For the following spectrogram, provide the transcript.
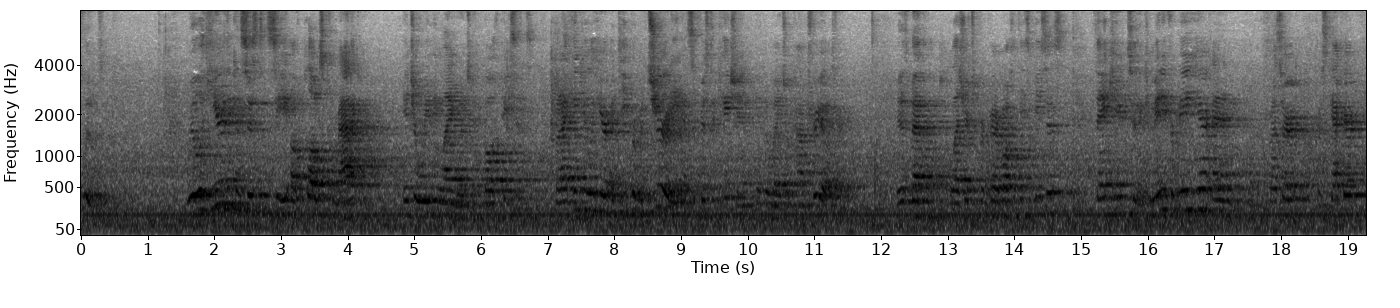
flute. We will hear the consistency of Plog's chromatic interweaving language in both pieces, but I think you will hear a deeper maturity and sophistication in the way Jocaan Trio is written. It has been a pleasure to prepare both of these pieces. Thank you to the committee for being here and Professor Chris Gekker,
